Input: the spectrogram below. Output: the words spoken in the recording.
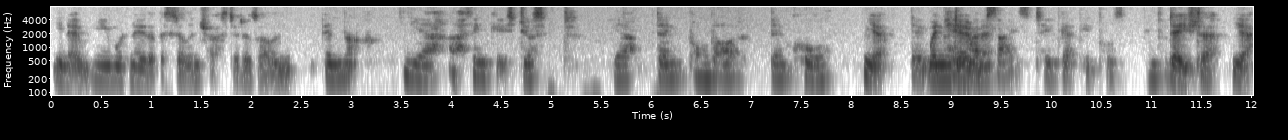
you know you would know that they're still interested as well in in that. Yeah, I think it's just, yeah, don't bombard, don't call. Yeah. Don't When you don't know. websites to get people's data yeah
